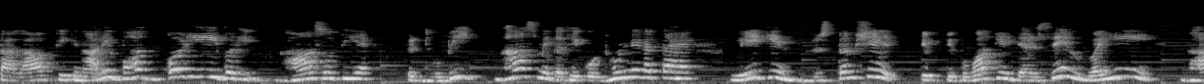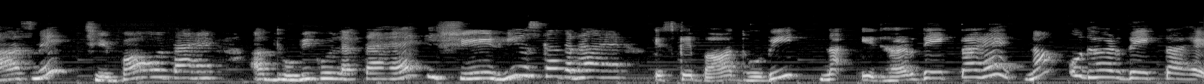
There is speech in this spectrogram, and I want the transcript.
तालाब के किनारे बहुत बड़ी बड़ी घास होती है। फिर धोबी घास में गधे को ढूँढने लगता है। लेकिन रुस्तम शेर टिप टिपवा के डर से वही घास में छिपा होता है। अब धोबी को लगता है कि शेर ही उसका गधा है। इसके बाद धोबी न इधर देखता है, न उधर देखता है।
